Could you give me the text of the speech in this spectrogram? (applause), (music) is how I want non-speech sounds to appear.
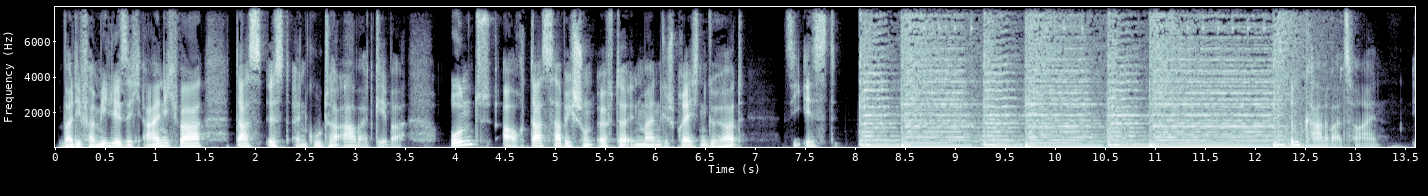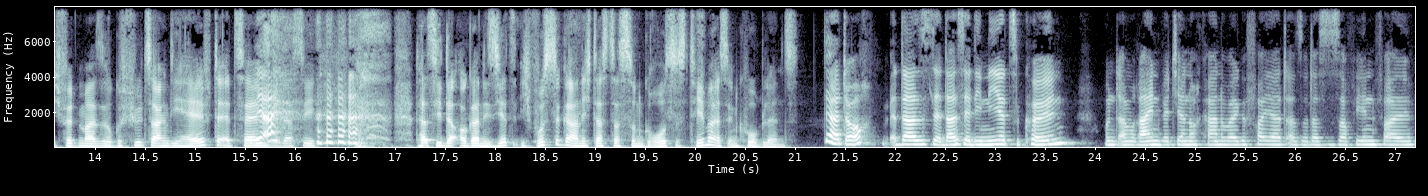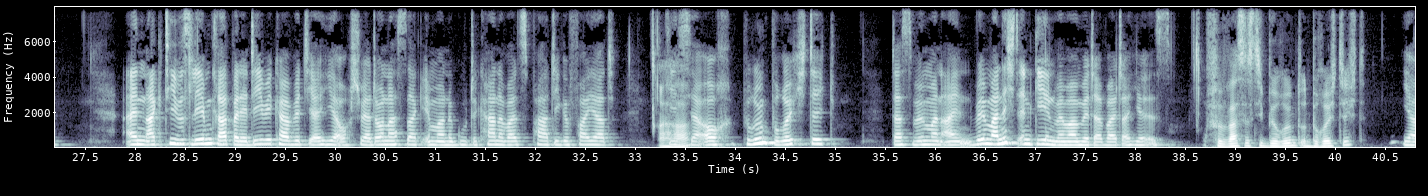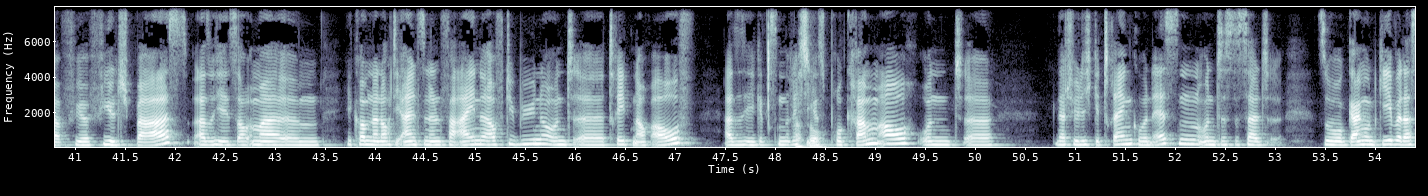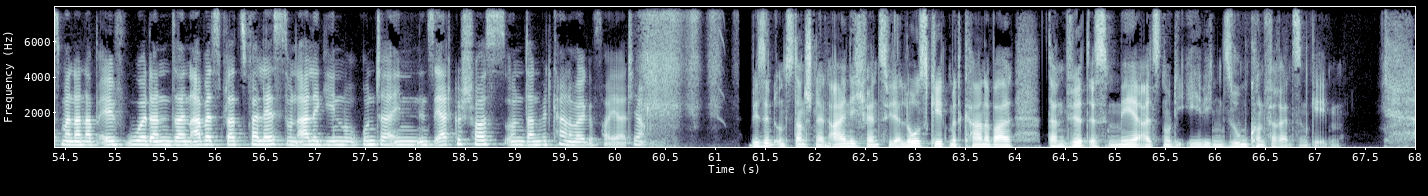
Weil die Familie sich einig war, das ist ein guter Arbeitgeber. Und, auch das habe ich schon öfter in meinen Gesprächen gehört, sie ist im Karnevalsverein. Ich würde mal so gefühlt sagen, die Hälfte erzählen ja. mir, dass sie, (laughs) dass sie da organisiert sind. Ich wusste gar nicht, dass das so ein großes Thema ist in Koblenz. Ja, doch. Da ist ja, da ist ja die Nähe zu Köln und am Rhein wird ja noch Karneval gefeiert. Also das ist auf jeden Fall ein aktives Leben. Gerade bei der DBK wird ja hier auch schwer Donnerstag immer eine gute Karnevalsparty gefeiert. Aha. Die ist ja auch berühmt berüchtigt. Das will man ein, will man nicht entgehen, wenn man Mitarbeiter hier ist. Für was ist die berühmt und berüchtigt? Ja, für viel Spaß. Also hier ist auch immer, ähm, hier kommen dann auch die einzelnen Vereine auf die Bühne und äh, treten auch auf. Also hier gibt's ein richtiges so. Programm auch und äh, natürlich Getränke und Essen und es ist halt so gang und gäbe, dass man dann ab 11 Uhr dann seinen Arbeitsplatz verlässt und alle gehen runter in, ins Erdgeschoss und dann wird Karneval gefeiert, ja. Wir sind uns dann schnell einig, wenn es wieder losgeht mit Karneval, dann wird es mehr als nur die ewigen Zoom-Konferenzen geben.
